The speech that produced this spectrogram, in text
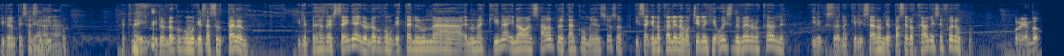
Y lo empecé a Ya. seguir, po. ¿Cachai? Y los locos como que se asustaron. Y le empecé a hacer señas y los locos como que están en una, en una esquina y no avanzaban, pero estaban como muy ansiosos. Y saqué los cables de la mochila y dije, oye, se te pegaron los cables. Y se tranquilizaron, les pasé los cables y se fueron. po. Corriendo.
